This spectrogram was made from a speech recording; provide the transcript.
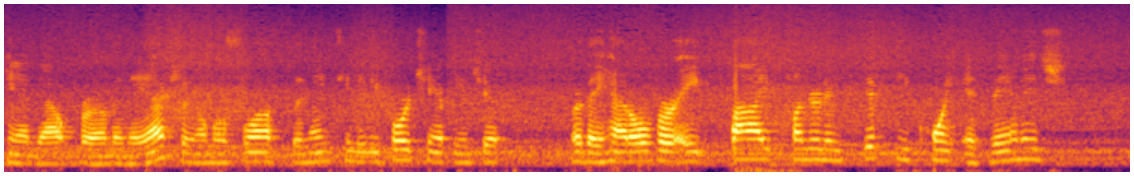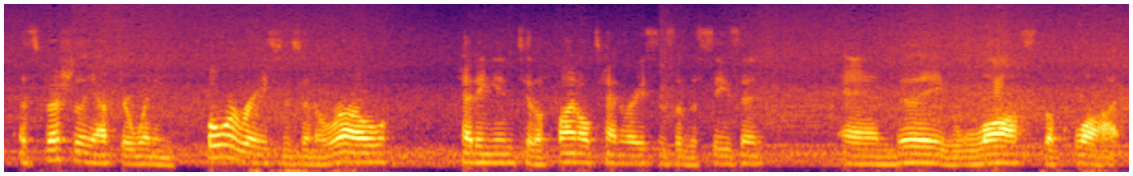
panned out for them, and they actually almost lost the 1984 championship where they had over a 550 point advantage, especially after winning four races in a row, heading into the final 10 races of the season, and they lost the plot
